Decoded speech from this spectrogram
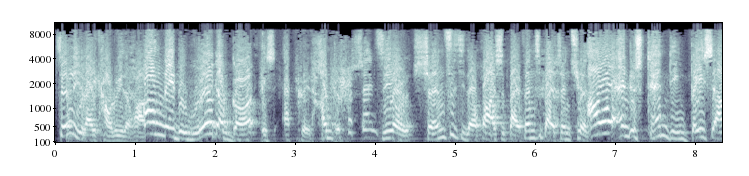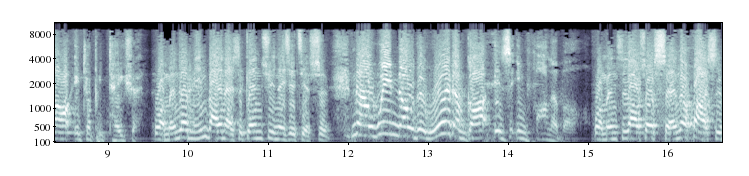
真理来考虑的话， Only the word of God is accurate, 100%. 只有神自己的话是百分之百正确的。 Our understanding based on our interpretation. 我们的明白乃是根据那些解释。 Now we know the word of God is infallible. 我们知道说神的话是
